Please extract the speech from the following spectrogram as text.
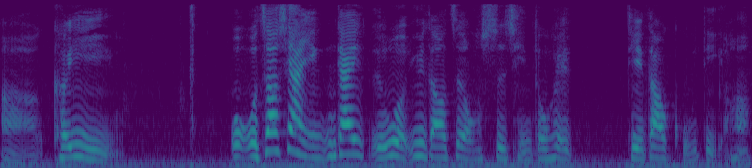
呃可以，我我知道现在应该如果遇到这种事情都会跌到谷底哈。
